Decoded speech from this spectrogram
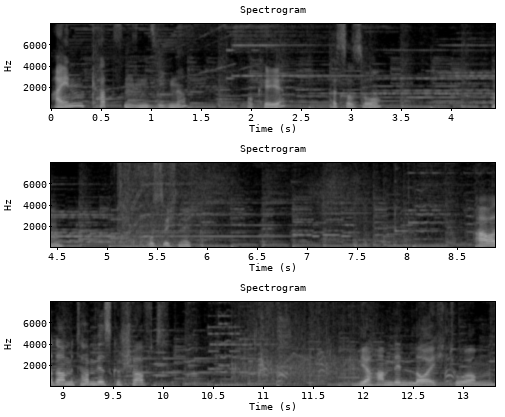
Ein Katzeninsigne? Okay. Ist das so? Hm. Wusste ich nicht. Aber damit haben wir es geschafft. Wir haben den Leuchtturm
